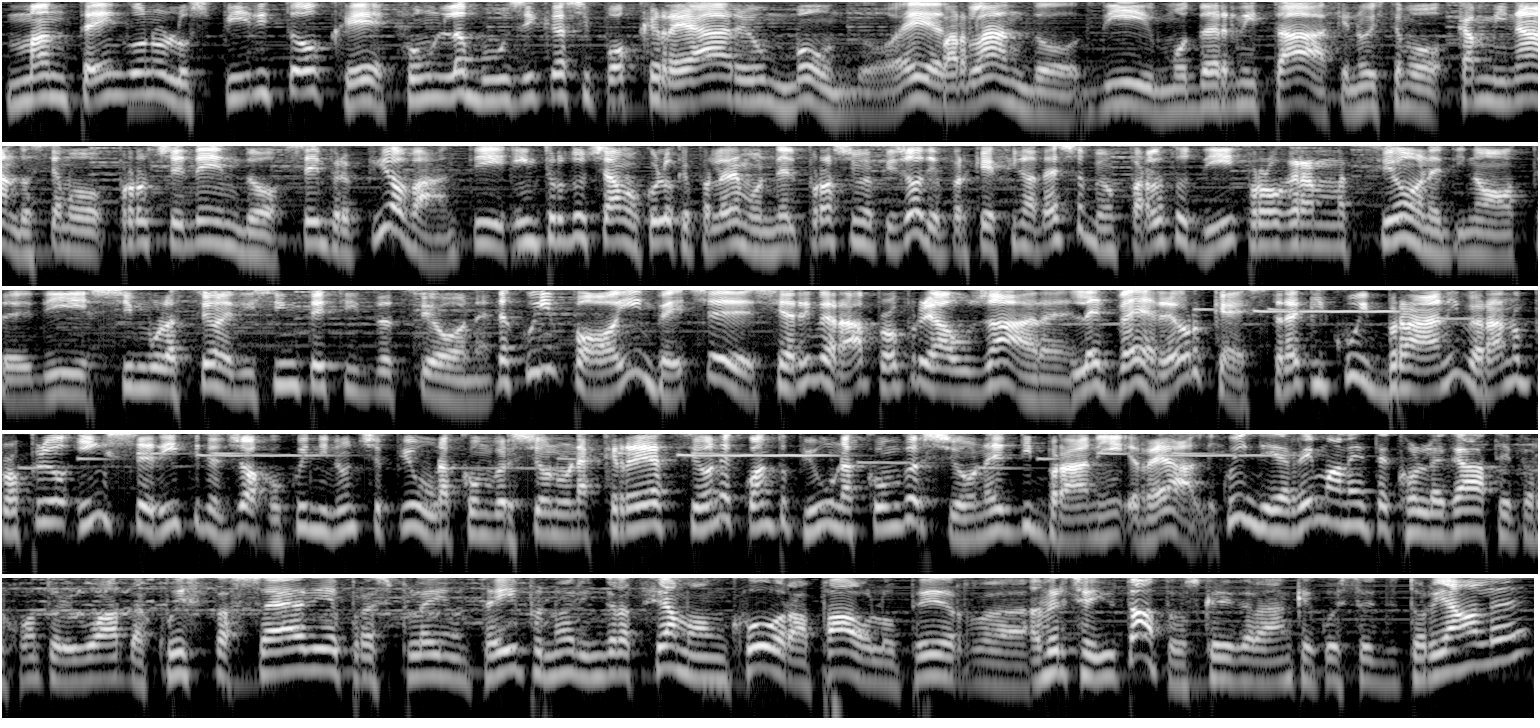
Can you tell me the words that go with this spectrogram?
mantengono lo spirito che con la musica si può creare un mondo. E parlando di modernità, che noi stiamo camminando, stiamo procedendo sempre più avanti, introduciamo quello che parleremo nel prossimo episodio perché fino adesso abbiamo parlato di programmazione di note, di simulazione, di sintetizzazione. Da qui in poi invece si arriverà proprio a usare le vere orchestre i cui brani verranno proprio inseriti nel gioco, quindi non c'è più una conversione, una creazione, quanto più una conversione di brani reali. Quindi rimanete collegati per quanto riguarda questa serie Press Play on Tape. Noi ringraziamo ancora Paolo per averci aiutato a scrivere anche questo editoriale.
